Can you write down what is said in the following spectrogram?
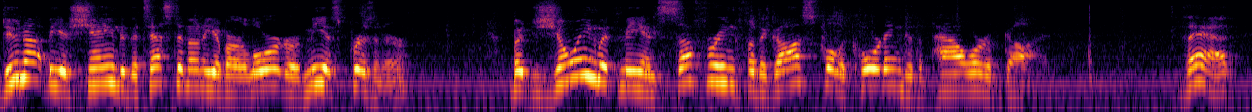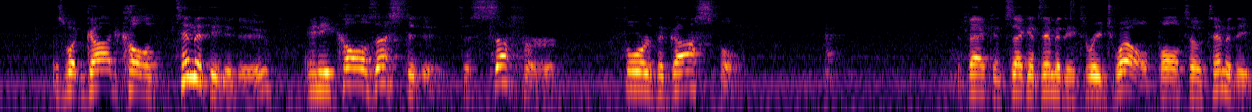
do not be ashamed of the testimony of our Lord or of me as prisoner, but join with me in suffering for the gospel according to the power of God. That is what God called Timothy to do, and he calls us to do, to suffer for the gospel. In fact, in 2 Timothy 3:12, Paul told Timothy,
